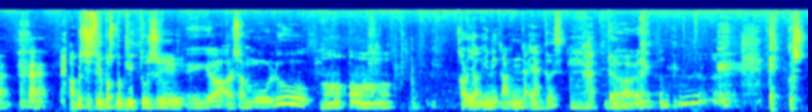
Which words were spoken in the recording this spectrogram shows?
Habis istri bos begitu sih. Iya, harus mulu. Oh, oh. Kalau yang ini kan enggak ya, Gus? Enggak dong. Eh, Gus,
